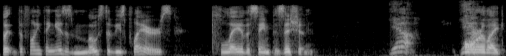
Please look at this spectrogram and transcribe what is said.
But the funny thing is, is most of these players play the same position, yeah, yeah. or like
